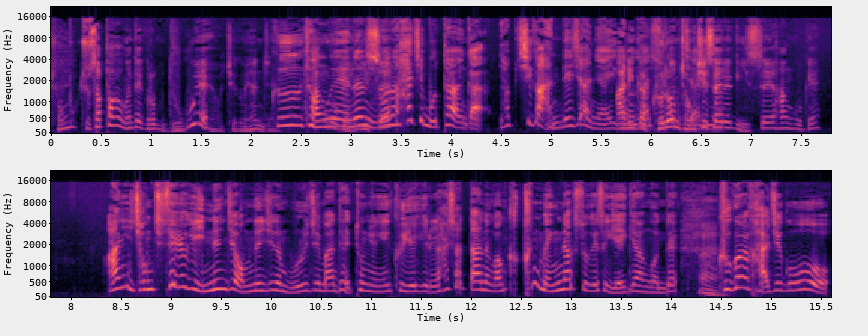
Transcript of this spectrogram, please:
종북 주사파가 근데 그럼 누구예요 지금 현재? 그 경우에는? 이거는 하지 못하, 그러니까 협치가 안 되지 않냐 이거. 아니 그러니까 그런 정치 세력이 있어요 한국에? 아니 정치 세력이 있는지 없는지는 모르지만 대통령이 그 얘기를 하셨다는 건 큰 맥락 속에서 얘기한 건데 예. 그걸 가지고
